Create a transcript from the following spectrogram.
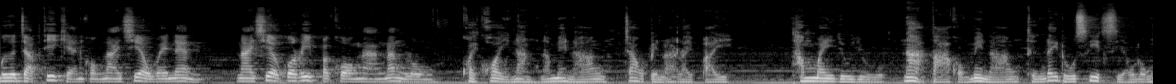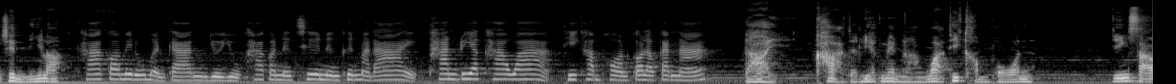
มือจับที่แขนของนายเชี่ยวไว้แน่น นายเชี่ยวก็รีบประคองนางนั่งลง ค่อยๆนั่งนะแม่นาง เจ้าเป็นอะไรไป ทำไมอยู่ๆหน้าตาของแม่นางถึงได้ดูซีดเสียวลงเช่นนี้ล่ะข้าก็ไม่รู้เหมือนกัน อยู่ๆข้าก็นึกชื่อหนึ่งขึ้นมาได้ ท่านเรียกข้าว่าที่คำพรก็แล้วกันนะ ได้ข้าจะเรียกแม่นางว่าที่คำพรหญิงสาว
